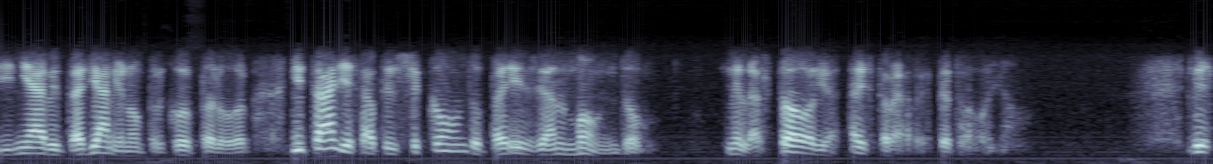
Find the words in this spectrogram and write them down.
gli ignavi italiani non per colpa loro. L'Italia è stato il secondo paese al mondo nella storia a estrarre petrolio. Le,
